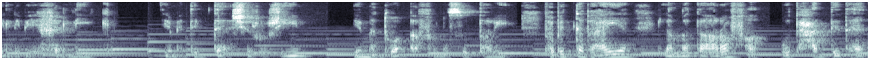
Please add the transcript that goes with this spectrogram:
اللي بيخليك يا ما تبدأش الرجيم يا ما توقف في نص الطريق. فبالتبعية لما تعرفها وتحددها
